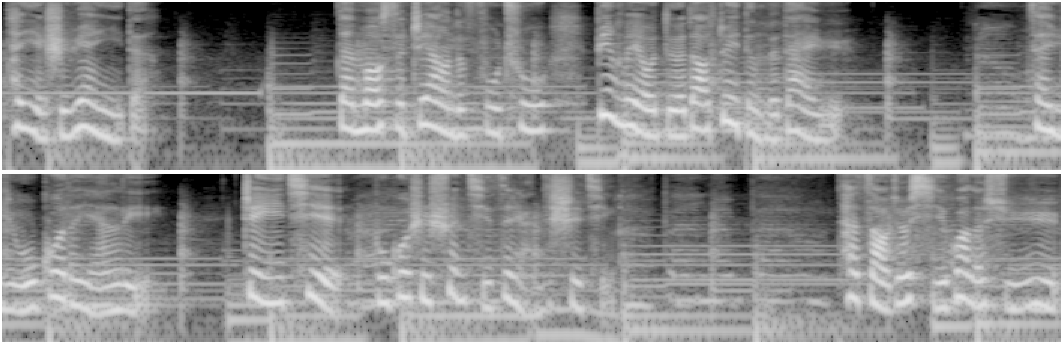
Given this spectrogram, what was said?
她也是愿意的。但貌似这样的付出，并没有得到对等的待遇。在雨无过的眼里，这一切不过是顺其自然的事情。他早就习惯了徐玉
